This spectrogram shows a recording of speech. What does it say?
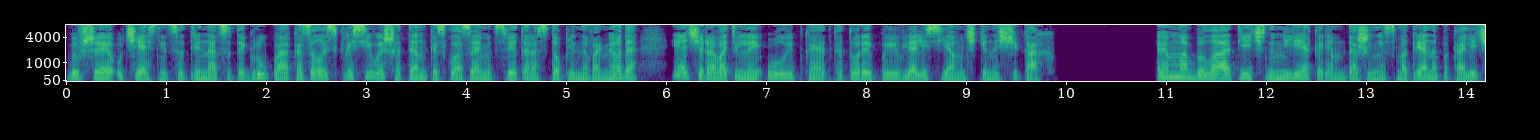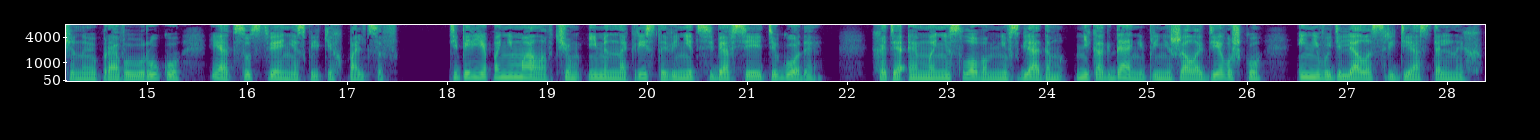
Бывшая участница 13-й группы оказалась красивой шатенкой с глазами цвета растопленного меда и очаровательной улыбкой, от которой появлялись ямочки на щеках. Эмма была отличным лекарем, даже несмотря на покалеченную правую руку и отсутствие нескольких пальцев. Теперь я понимала, в чем именно Криста винит себя все эти годы хотя Эмма ни словом, ни взглядом никогда не принижала девушку и не выделяла среди остальных.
